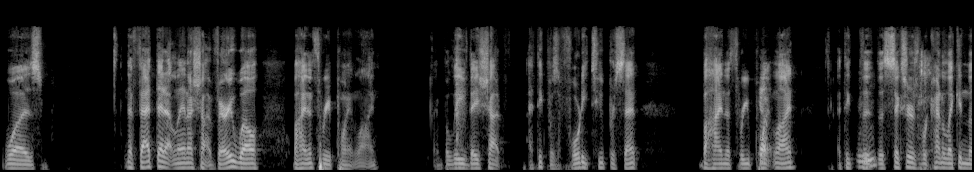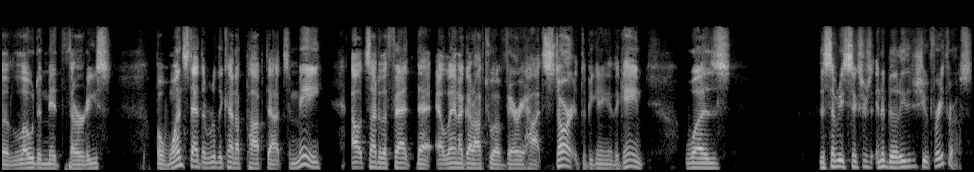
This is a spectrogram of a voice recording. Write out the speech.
was the fact that Atlanta shot very well behind the three point line. I believe they shot, I think, was a 42% behind the three point yep. line. I think the, mm-hmm. the Sixers were kind of like in the low to mid 30s. But one stat that really kind of popped out to me, outside of the fact that Atlanta got off to a very hot start at the beginning of the game, was the 76ers' inability to shoot free throws.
